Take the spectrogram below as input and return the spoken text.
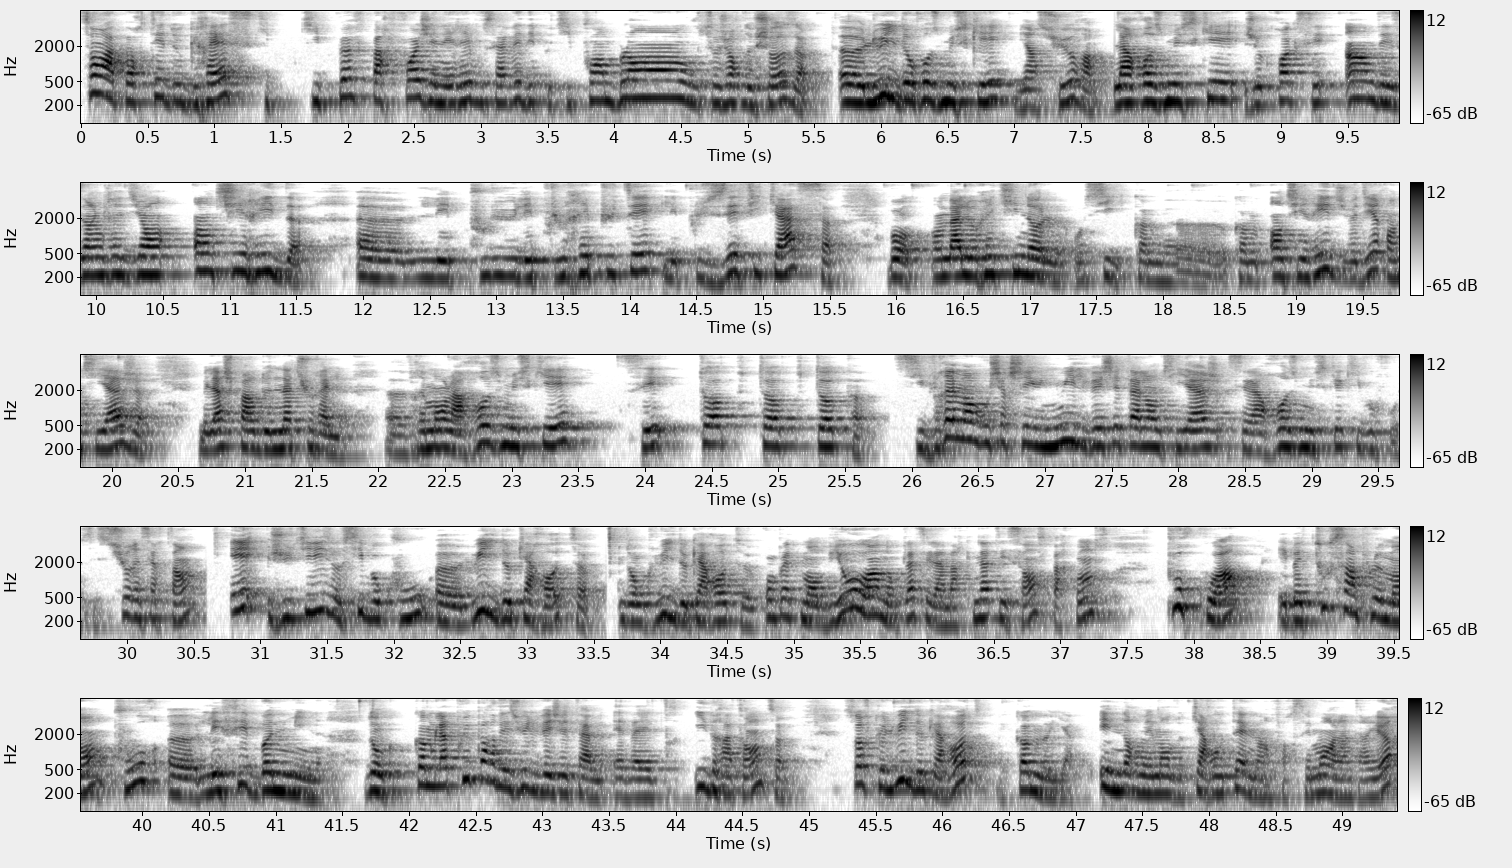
sans apporter de graisse qui, peuvent parfois générer, vous savez, des petits points blancs ou ce genre de choses. Euh, l'huile de rose musquée, bien sûr. La rose musquée, je crois que c'est un des ingrédients anti-rides euh, les, plus, les plus réputés, les plus efficaces. Bon, on a le rétinol aussi comme, euh, comme anti-rides, je veux dire, anti-âge, mais là je parle de naturel. Euh, vraiment la rose musquée, c'est top, top, top. Si vraiment vous cherchez une huile végétale anti-âge, c'est la rose musquée qu'il vous faut, c'est sûr et certain. Et j'utilise aussi beaucoup l'huile de carotte. Donc l'huile de carotte complètement bio, hein. donc là c'est la marque Nat Essence par contre Pourquoi? Eh bien tout simplement pour euh, l'effet bonne mine. Donc comme la plupart des huiles végétales, elle va être hydratante, sauf que l'huile de carotte, comme il y a énormément de carotène hein, forcément à l'intérieur,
